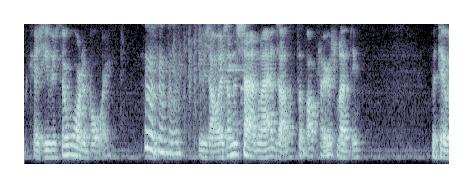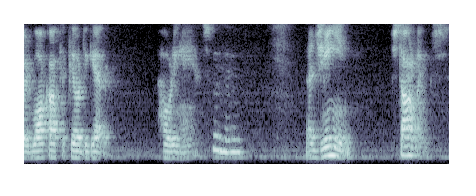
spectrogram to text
because he was the water boy. He was always on the sidelines. All the football players loved him. But they would walk off the field together, holding hands. mm-hmm. Gene Stallings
